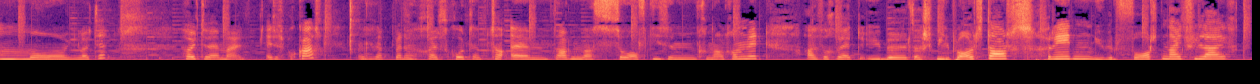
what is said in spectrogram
Moin Leute, heute mein erstes Podcast. Ich werde euch kurz ähm, sagen, was so auf diesem Kanal kommen wird. Also ich werde über das Spiel Brawl Stars reden, über Fortnite vielleicht.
